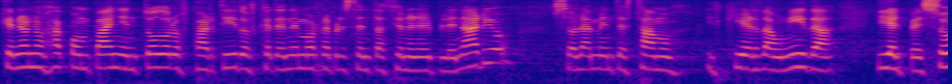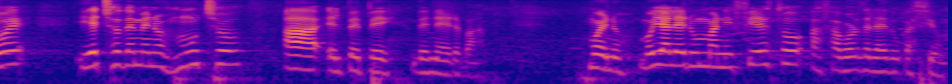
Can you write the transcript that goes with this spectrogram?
que no nos acompañen todos los partidos que tenemos representación en el plenario, solamente estamos Izquierda Unida y el PSOE, y echo de menos mucho a el PP de Nerva. Bueno, voy a leer un manifiesto a favor de la educación.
